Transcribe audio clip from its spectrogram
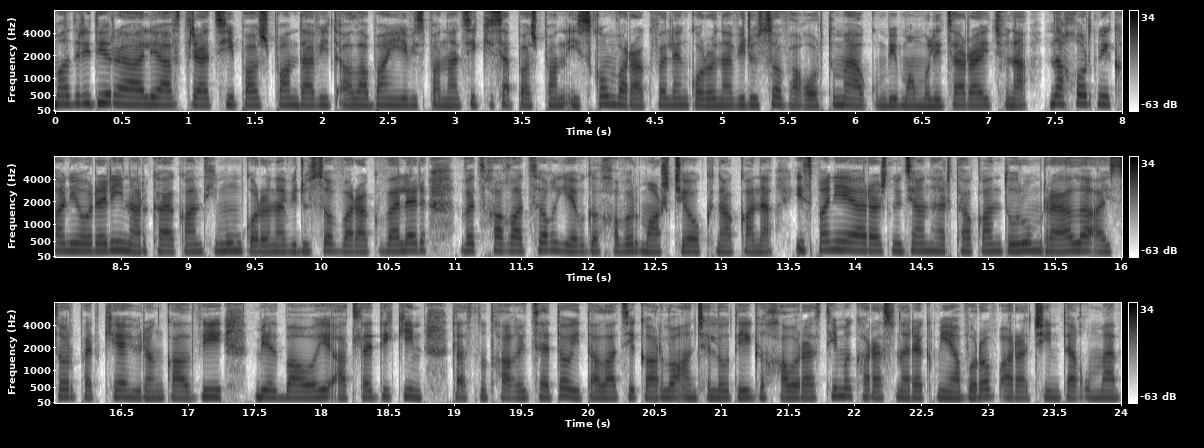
Մադրիդի Ռեալի ավստրիացի պաշտպան Դավիթ Ալաբան եւ իսպանացի կիսապաշտպան Իսկոն վարակվել են կորոնավիրուսով, հաղորդում է ակումբի մամուլի ծառայությունը։ Նախորդ մի քանի օրերին արխայական թիմում կորոնավիրուսով վարակվել էր 6 խաղացող եւ գլխավոր մարշչի օկնականը։ Իսպանիայի առաջնության հերթական տուրում Ռեալը այսօր պետք է հյուրընկալվի Բիլբաոյի Ատլետիկին։ 18 խաղից հետո իտալացի Կարլո Անչելոտիի գլխավորած թիմը 43 միավորով առաջին տեղում է։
